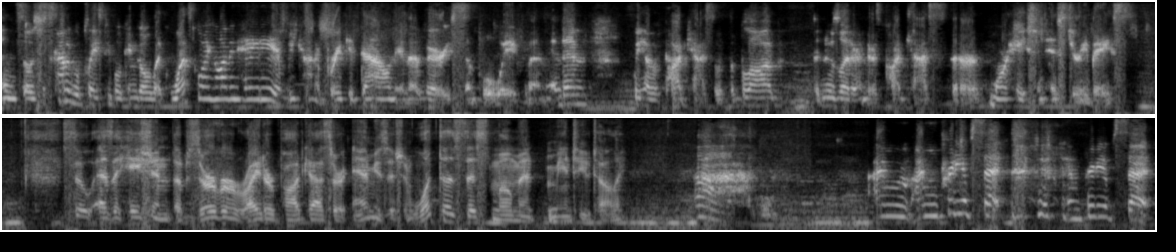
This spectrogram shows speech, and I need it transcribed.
And so it's just kind of a place people can go, like, what's going on in Haiti? And we kind of break it down in a very simple way for them. And then we have a podcast with the blog, the newsletter, and there's podcasts that are more Haitian history based. So, as a Haitian observer, writer, podcaster, and musician, what does this moment mean to you, Tali? Ah, I'm I'm pretty upset. I'm pretty upset.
